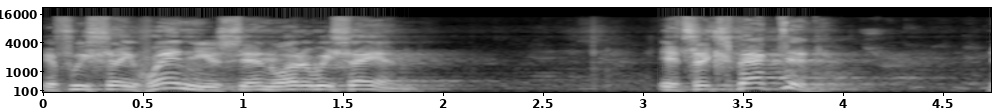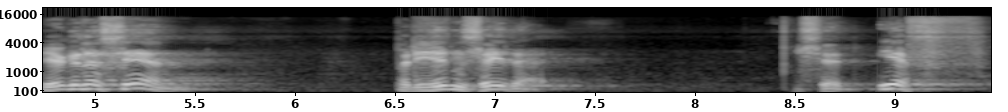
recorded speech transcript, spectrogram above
If we say when you sin, what are we saying? It's expected. You're going to sin. But he didn't say that. He said, if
